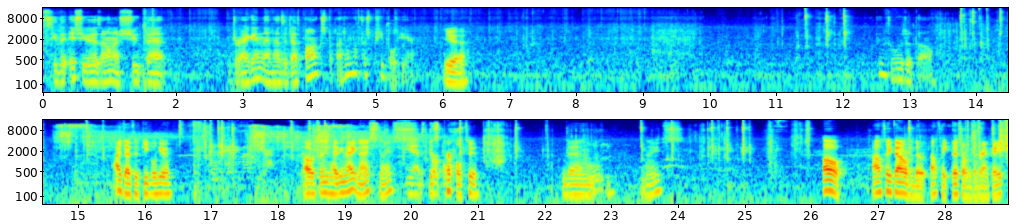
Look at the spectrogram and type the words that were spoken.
See, the issue is I want to shoot that dragon that has a death box, but I don't know if there's people here. Yeah. Been diluted though. I doubt there's people here. Extended heavy mag here. Oh, extended heavy mag. Nice, nice. Yeah, it's It's purple. purple too. And then, nice. Oh, I'll take that over the. I'll take this over the rampage.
